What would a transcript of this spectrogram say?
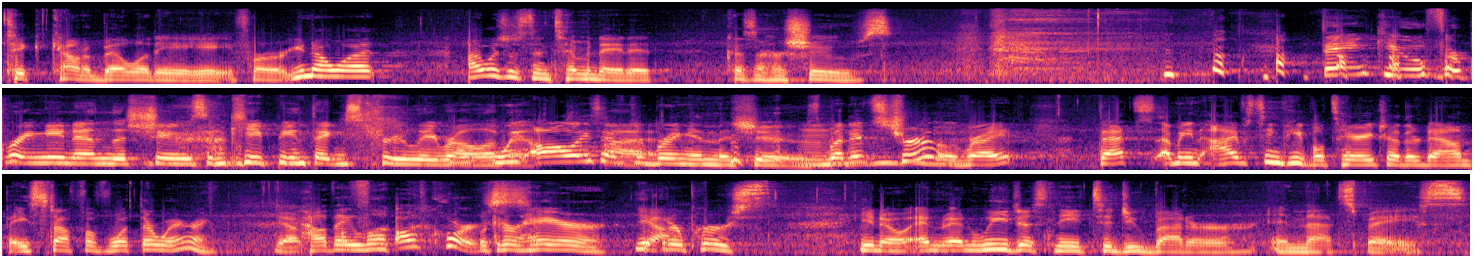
take accountability for, you know what, I was just intimidated because of her shoes. Thank you for bringing in the shoes and keeping things truly relevant. We always have to bring in the shoes, but it's true, right? That's, I mean, I've seen people tear each other down based off of what they're wearing, Yep. how they look. of course. Look at her hair, yeah. look at her purse, you know, and, and we just need to do better in that space.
